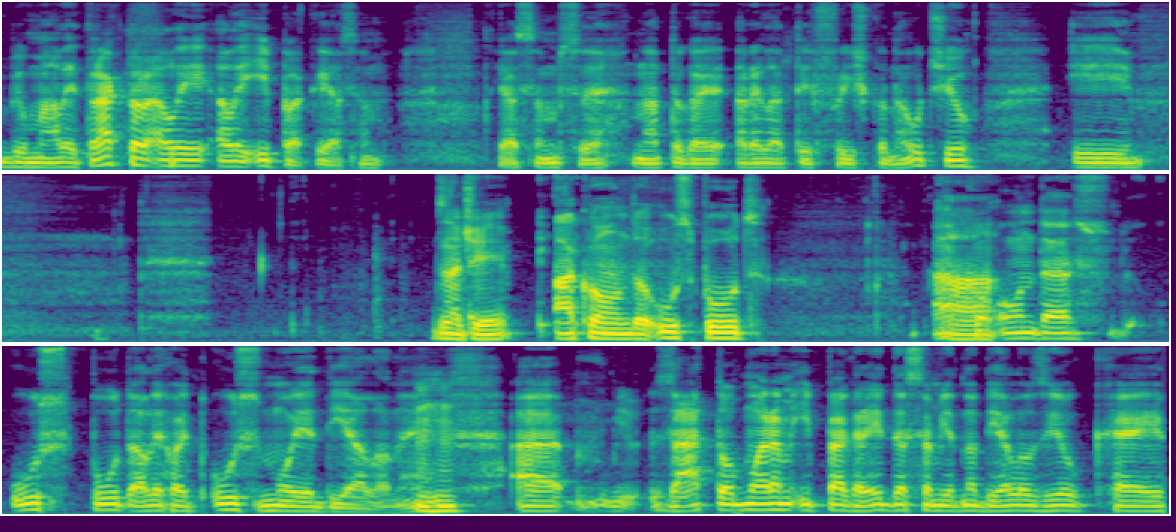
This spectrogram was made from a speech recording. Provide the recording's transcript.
bil mali traktor, ali, ali ipak ja sam ja sam se na toga relativ friško naučio i Znači, ako onda usput... Ako onda usput, ali hoj uz moje dijelo, ne. Mm-hmm. A, zato moram ipak reći da sam jedno dijelo zio kaj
